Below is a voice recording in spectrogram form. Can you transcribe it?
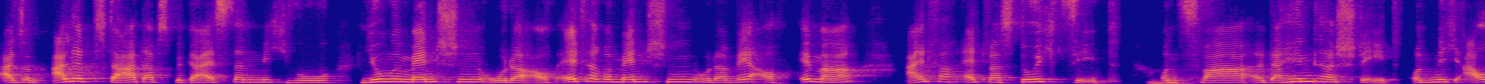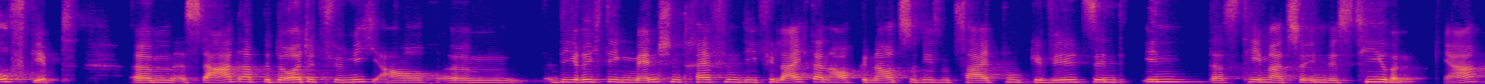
also alle Startups begeistern mich, wo junge Menschen oder auch ältere Menschen oder wer auch immer einfach etwas durchzieht und zwar dahinter steht und nicht aufgibt. Ähm, Startup bedeutet für mich auch ähm, die richtigen Menschen treffen, die vielleicht dann auch genau zu diesem Zeitpunkt gewillt sind, in das Thema zu investieren. Ja,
